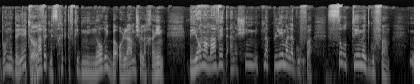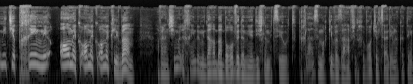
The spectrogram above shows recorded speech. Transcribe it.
בואו נדייק, טוב. המוות משחק תפקיד מינורי בעולם של החיים. ביום המוות אנשים מתנפלים על הגופה, שורטים את גופם, מתייפחים מעומק, עומק, עומק ליבם. אבל האנשים האלה חיים במידה רבה ברובד המיידי של המציאות. בכלל זה מרכיב הזהב של חברות של צעדים לקטים.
